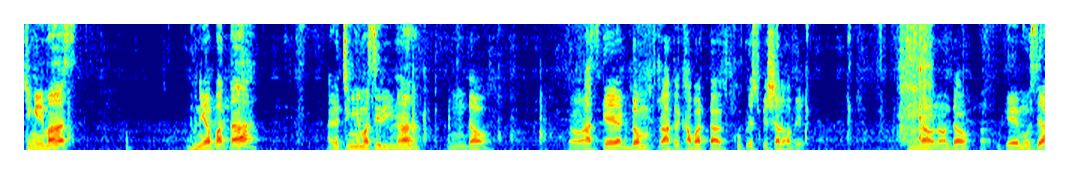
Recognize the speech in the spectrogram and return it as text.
চিংড়ি মাছ ধনিয়া পাতা আর চিংড়ি মাছেরই না? দাও। আজকে একদম রাতের খাবারটা খুব স্পেশাল হবে। নাও নাও দাও। কে মুসা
